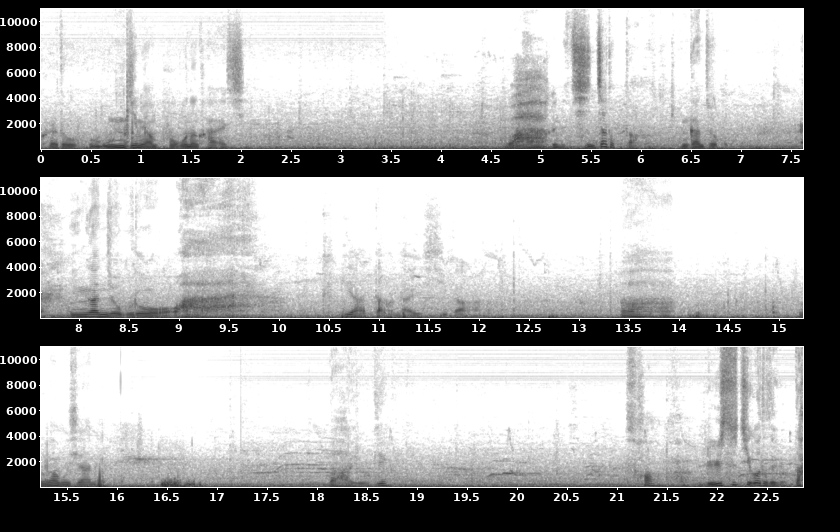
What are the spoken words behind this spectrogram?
그래도 한 보고는 가야지. 와 근데 진짜 덥다 인간적으로. 인간적으로 와 특이하다 날씨가. 아 어마무시하네. 와 여기? 서 릴스 찍어도 되겠다.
